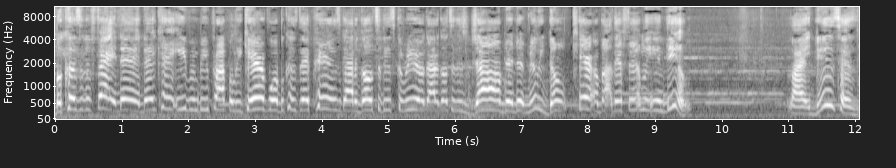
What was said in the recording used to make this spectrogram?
because of the fact that they can't even be properly cared for because their parents got to go to this career, got to go to this job that, that really don't care about their family and them. Like this has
